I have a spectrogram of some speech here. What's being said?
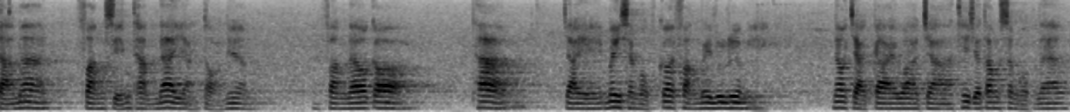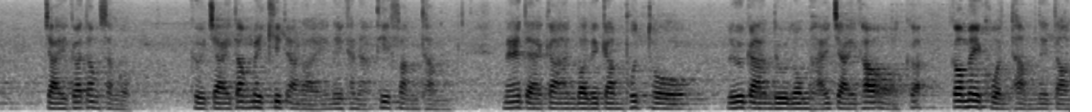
สามารถฟังเสียงธรรมได้อย่างต่อเนื่อง ฟังแล้วก็ถ้าใจไม่สงบก็ฟังไม่รู้เรื่องอีก นอกจากกายวาจาที่จะต้องสงบแล้ว ใจก็ต้องสงบ คือใจต้องไม่คิดอะไรในขณะที่ฟังธรรม แม้แต่การบริกรรมพุทโธ หรือการดูลมหายใจเข้าออกก็ก็ไม่ควรทำในตอน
